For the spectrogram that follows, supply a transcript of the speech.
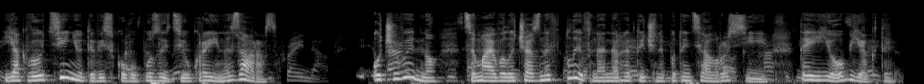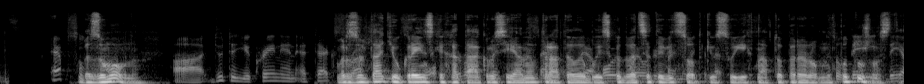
Як ви оцінюєте військову позицію України зараз? Очевидно, це має величезний вплив на енергетичний потенціал Росії та її об'єкти. Безумовно. В результаті українських атак росіяни втратили близько 20% своїх нафтопереробних потужностей.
